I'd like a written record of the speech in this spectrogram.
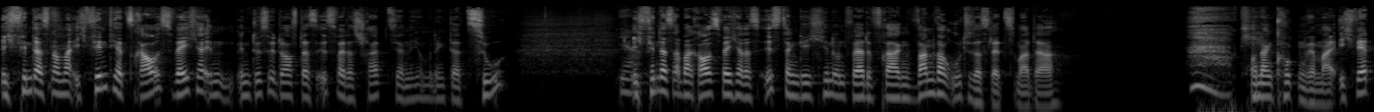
Ich finde das nochmal, ich finde jetzt raus, welcher in, in Düsseldorf das ist, weil das schreibt sie ja nicht unbedingt dazu. Ja. Ich finde das aber raus, welcher das ist. Dann gehe ich hin und werde fragen, wann war Ute das letzte Mal da? Okay. Und dann gucken wir mal. Ich werde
